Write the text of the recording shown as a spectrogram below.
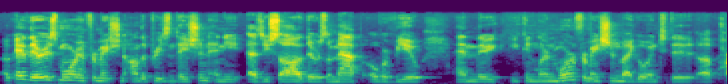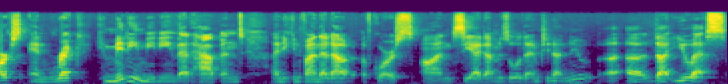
Okay, there is more information on the presentation, and you, as you saw, there was a map overview, and you can learn more information by going to the uh, Parks and Rec Committee meeting that happened, and you can find that out, of course, on ci.missoula.mt.us,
